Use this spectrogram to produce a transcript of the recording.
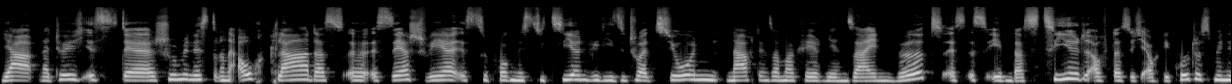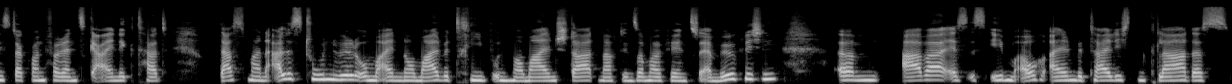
Ja, natürlich ist der Schulministerin auch klar, dass äh, es sehr schwer ist zu prognostizieren, wie die Situation nach den Sommerferien sein wird. Es ist eben das Ziel, auf das sich auch die Kultusministerkonferenz geeinigt hat, dass man alles tun will, um einen Normalbetrieb und normalen Start nach den Sommerferien zu ermöglichen. Ähm, aber es ist eben auch allen Beteiligten klar, dass,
